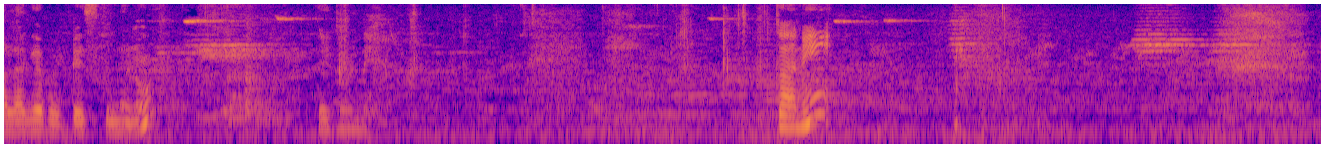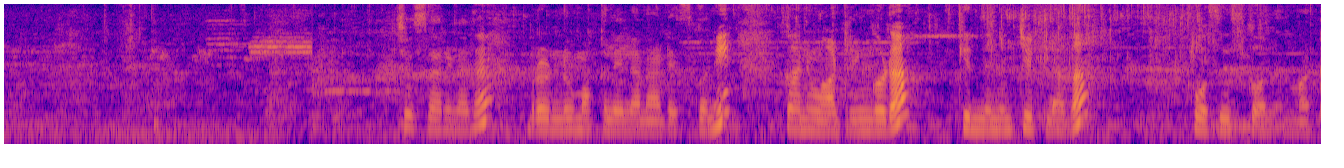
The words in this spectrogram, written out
అలాగే పెట్టేసుకున్నాను. ఇదిగోండి. కానీ చూసారు కదా? రెండు మొక్కలు ఇలా నాటేసుకొని కానీ వాటరింగ్ కూడా కింద నుంచి ఇట్లాగా పోసేసుకోవాలన్నమాట.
